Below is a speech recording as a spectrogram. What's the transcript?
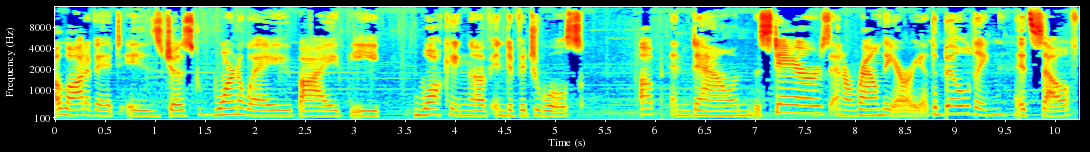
A lot of it is just worn away by the walking of individuals up and down the stairs and around the area. The building itself,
